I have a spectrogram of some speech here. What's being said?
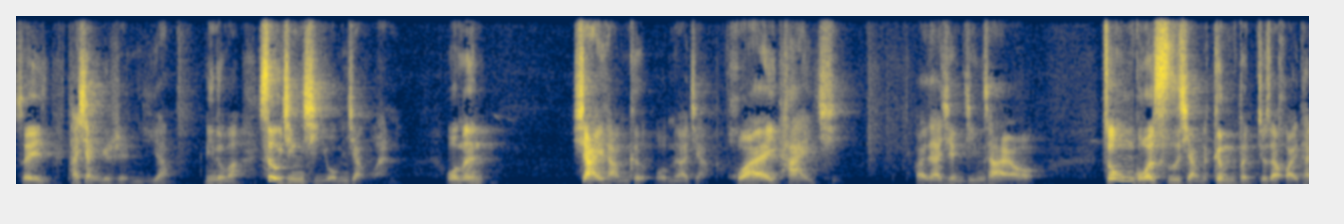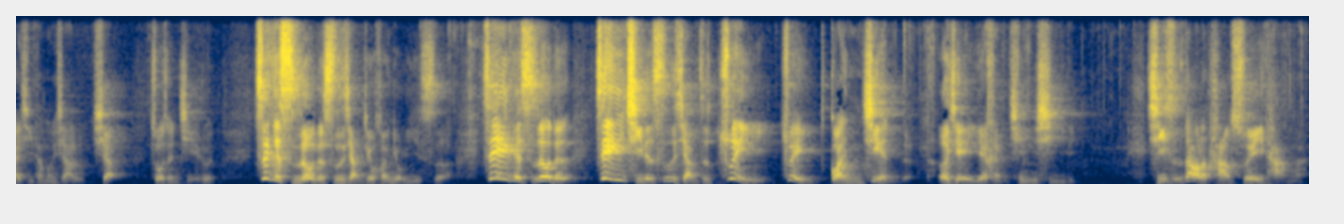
所以他像一个人一样，你懂吗？受精期我们讲完，我们下一堂课我们要讲怀胎期，怀胎期很精彩哦。中国思想的根本就在怀胎期当中下下做成结论，这个时候的思想就很有意思了。这个时候的这一期的思想是最最关键的，而且也很清晰的。其实到了唐隋唐啊，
